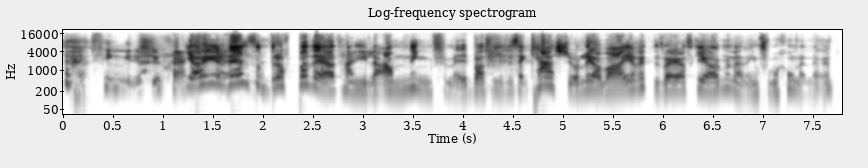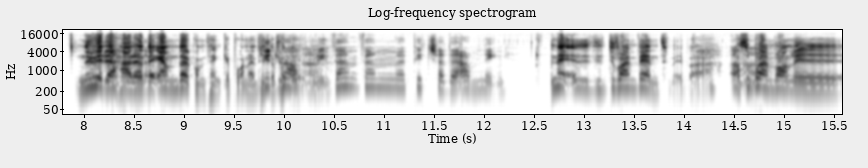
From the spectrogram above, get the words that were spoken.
ett finger upp i stjärten? Jag har ju en vän som droppade att han gillar amning för mig, bara som lite så här casual. Och jag bara, jag vet inte vad jag ska göra med den här informationen nu. Nu är det här det enda jag kommer tänka på när jag You tittar på dropped dig. me. Vem, vem pitchade amning? Nej, det, det var en vän till mig bara. Alltså bara en vanlig,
